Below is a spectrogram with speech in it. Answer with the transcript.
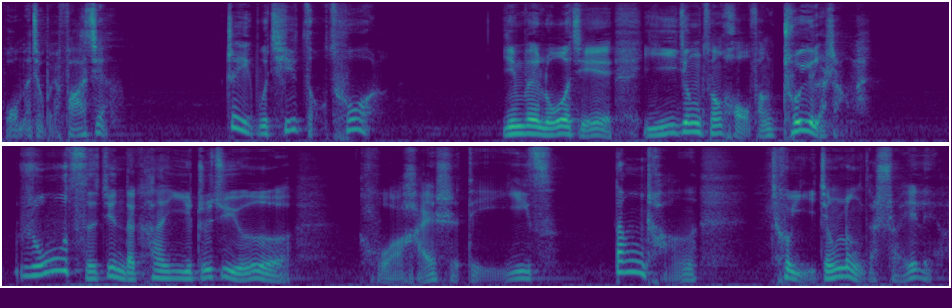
我们就被发现了。这步棋走错了，因为罗杰已经从后方追了上来。如此近的看一只巨鳄，我还是第一次，当场就已经愣在水里了。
